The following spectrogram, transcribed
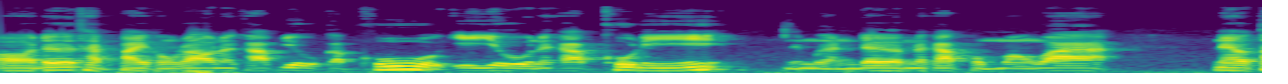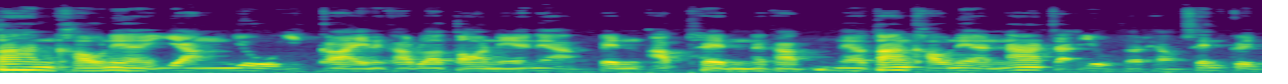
ออเดอร์ถัดไปของเรานะครับอยู่กับคู่ EU นะครับคู่นี้เหมือนเดิมนะครับ ผมมองว่า แนวต้านเขาเนี่ยยังอยู่อีกไกลนะครับแล้วตอนนี้เนี่ยเป็นอัพเทรนนะครับแนวต้านเขาเนี่ยน่าจะอยู่แถวๆเส้นกริด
